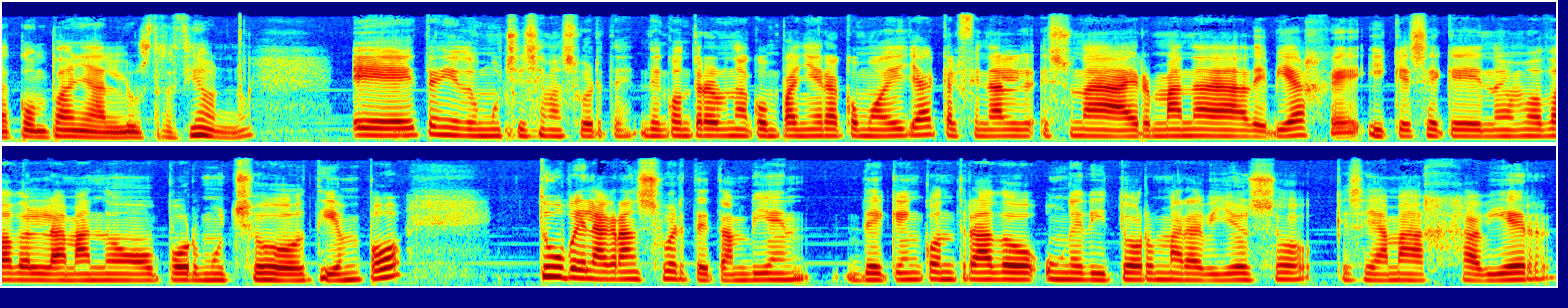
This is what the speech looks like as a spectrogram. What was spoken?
acompaña a la ilustración. ¿no? He tenido muchísima suerte de encontrar una compañera como ella, que al final es una hermana de viaje y que sé que nos hemos dado la mano por mucho tiempo. Tuve la gran suerte también de que he encontrado un editor maravilloso que se llama Javier,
